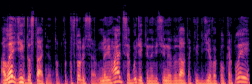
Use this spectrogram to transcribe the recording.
Але їх достатньо. Тобто, повторюся, навігація, будь-який навігаційний додаток є в Apple CarPlay.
